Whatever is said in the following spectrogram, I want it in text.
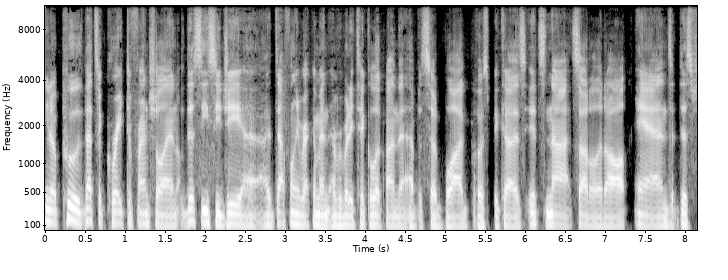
you know, Pooh, that's a great differential. And this ECG, I, I, definitely recommend everybody take a look on the episode blog post because it's not subtle at all. And this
